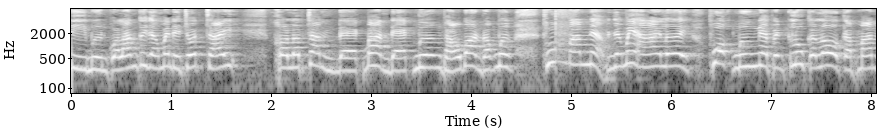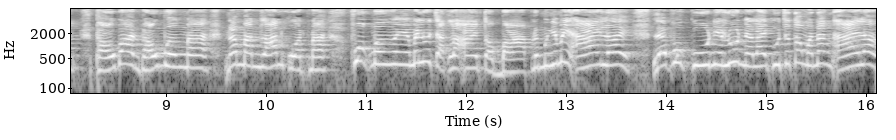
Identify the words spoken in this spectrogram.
สี่หมื่นกว่าล้านก็ยังไม่ได้ชดใช้คอร์รัปชันแดกบ้านแดกเมืองเผาบ้านเผาเมือง ทุกมันเนี่ยมันยังไม่อายเลย พวกมึงเนี่ยเป็นลูกกระโลกกับมัน เผาบ้านเผาเมืองมา น้ำมันล้านขวดมา พวกมึงยังไม่รู้จักละอายต่อบาปเลยมึงยังไม่อายเลย แล้วพวกกูเนี่ยรุ่นอะไรกูจะต้องมานั่งอายแล้ว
